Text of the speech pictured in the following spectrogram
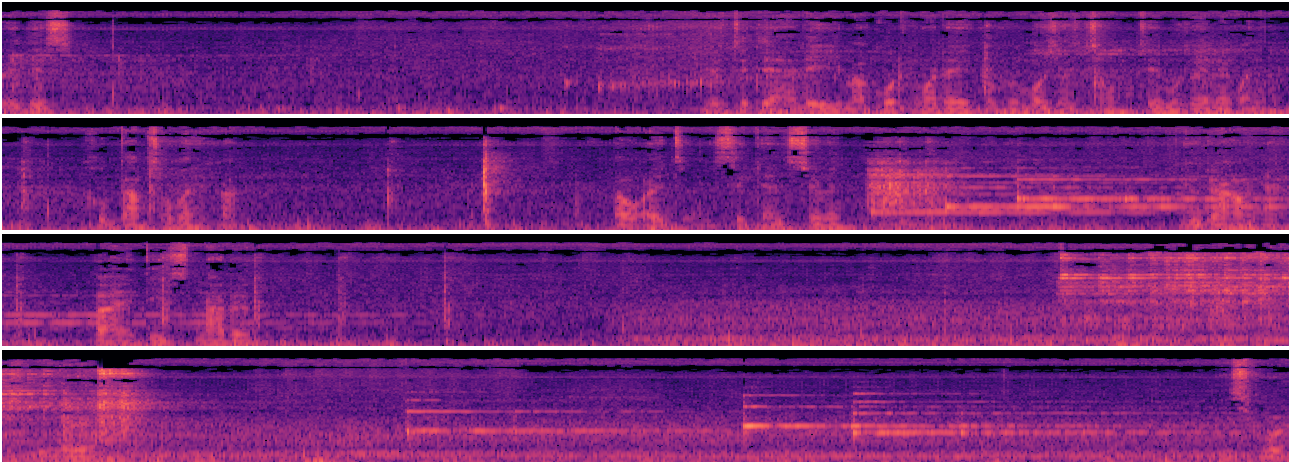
Đây thì this? Việc tiếp theo mã code ngoài đây cộng với một giấy trong trên một giấy này các bạn nhé. 0867 các bạn. 08667 you down here by this ladder đi qua đây It's good.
